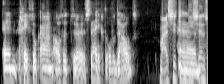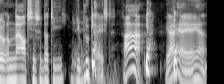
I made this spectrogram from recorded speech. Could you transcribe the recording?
En geeft ook aan als het eh, stijgt of daalt. Maar zit in die Ehm, sensor een naaldje zodat hij je bloed ja. leest? Ah, Ja, ja, ja. ja, ja.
